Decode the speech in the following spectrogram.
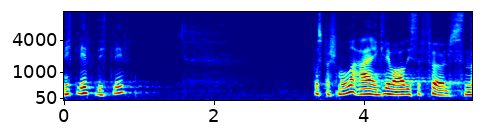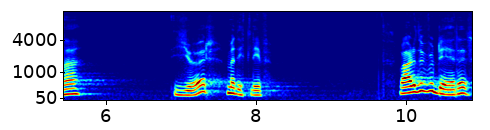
Mitt liv, ditt liv. For spørsmålene er egentlig hva disse følelsene gjør med ditt liv. Hva er det du vurderer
